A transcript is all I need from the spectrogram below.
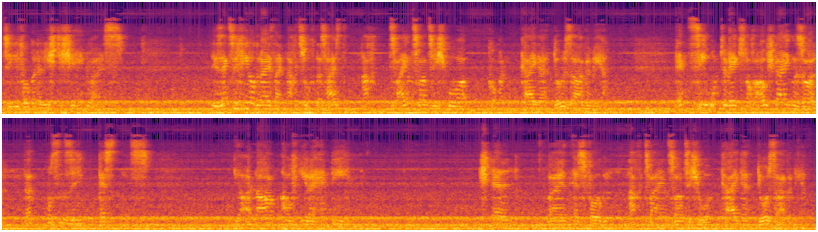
Sie folgende wichtige Hinweis. Die 64 ist ein Nachtzug, das heißt, nach 22 Uhr kommen keine Durchsage mehr. Wenn Sie unterwegs noch aussteigen sollen, dann müssen Sie bestens die Alarm auf Ihr Handy stellen, weil es folgen nach 22 Uhr keine Durchsage mehr.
